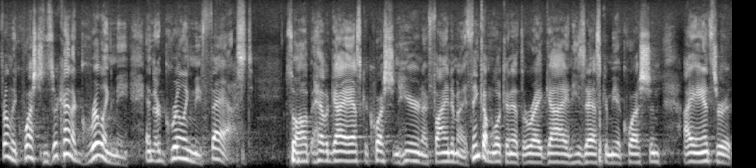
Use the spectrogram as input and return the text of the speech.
friendly questions, they're kind of grilling me, and they're grilling me fast. So I'll have a guy ask a question here, and I find him, and I think I'm looking at the right guy, and he's asking me a question. I answer it,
